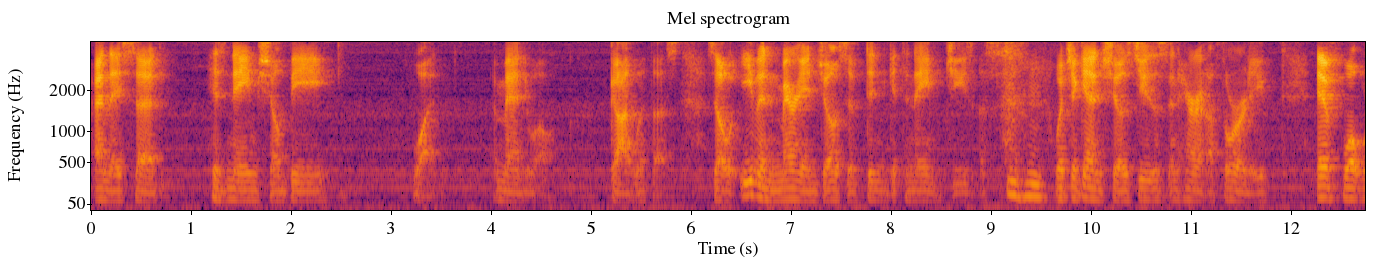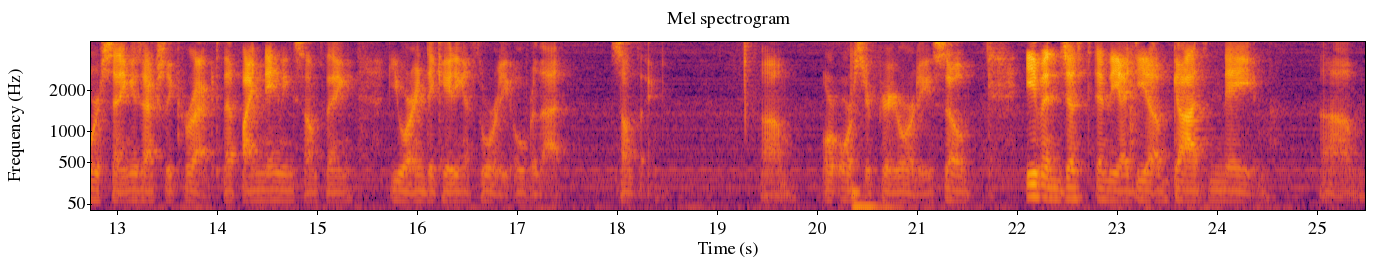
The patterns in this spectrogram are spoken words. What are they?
and they said, "His name shall be what? Emmanuel." God with us. So even Mary and Joseph didn't get to name Jesus, which again shows Jesus' inherent authority. If what we're saying is actually correct, that by naming something, you are indicating authority over that something um, or, or superiority. So even just in the idea of God's name, um,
